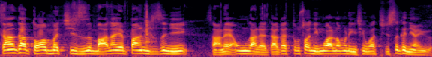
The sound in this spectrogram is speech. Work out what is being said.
刚刚到没几时，马上要帮几十人上来轰上来，大概多少人我也弄不领清，我几十个人有，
